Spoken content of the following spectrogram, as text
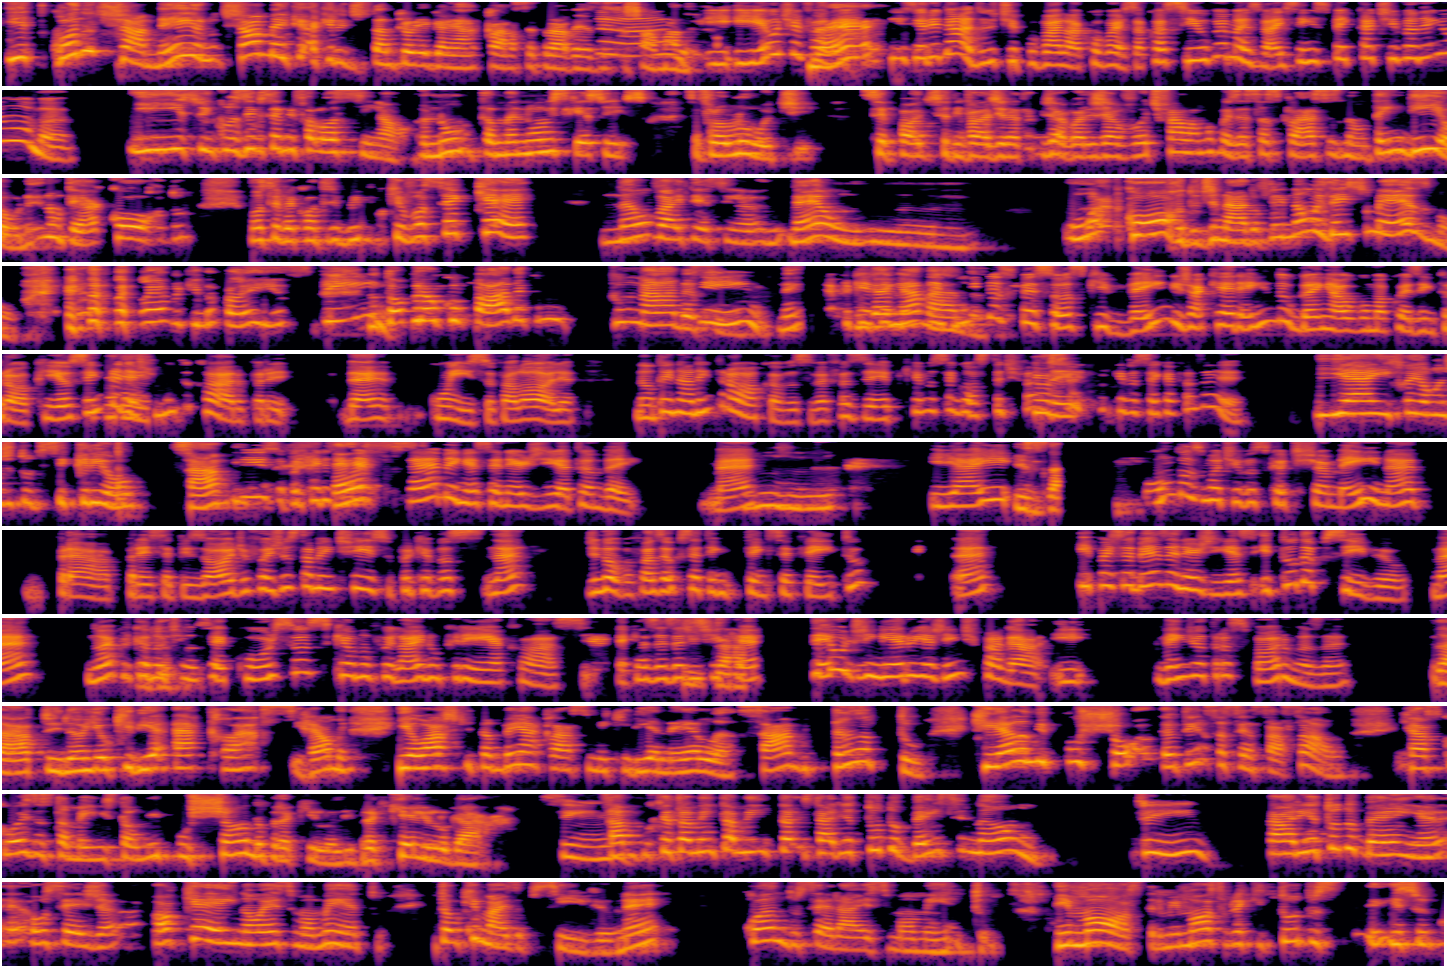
E quando eu te chamei, eu não te chamei acreditando que eu ia ganhar a classe através dessa não, chamada. E, e, eu te falei né? com sinceridade, tipo, vai lá, conversa com a Silvia, mas vai sem expectativa nenhuma. E isso, inclusive, você me falou assim, ó, eu não, também não esqueço isso. Você falou, Lute, você pode, você tem que falar diretamente agora, já vou te falar uma coisa, essas classes não tem deal, né? não tem acordo, você vai contribuir porque você quer, não vai ter assim, né, um, um um acordo de nada. Eu falei, não, mas é isso mesmo. Eu lembro que ainda falei isso. Sim. Não estou preocupada com, com nada, assim. Sim. Nem é porque ganhar nada. tem muitas pessoas que vêm já querendo ganhar alguma coisa em troca. E eu sempre é. deixo muito claro pra, né, com isso. Eu falo, olha, não tem nada em troca. Você vai fazer porque você gosta de fazer, porque você quer fazer. E aí foi onde tudo se criou, sabe? Isso, porque eles recebem essa energia também, né? Uhum. E aí, Exato um dos motivos que eu te chamei, né, para esse episódio foi justamente isso, porque você, né, de novo, fazer o que você tem, tem que ser feito, né, e perceber as energias, e tudo é possível, né? Não é porque eu não tinha os recursos que eu não fui lá e não criei a classe. É que às vezes a gente Exato. quer ter o dinheiro e a gente pagar, e vem de outras formas, né? Exato, e, não, e eu queria a classe, realmente. E eu acho que também a classe me queria nela, sabe? Tanto que ela me puxou. Eu tenho essa sensação que as coisas também estão me puxando para aquilo ali, para aquele lugar. Sim. Sabe? Porque também, também estaria tudo bem se não. Sim. Estaria tudo bem, é, é, ou seja, ok, não é esse momento, então o que mais é possível, né? Quando será esse momento? Me mostre, me mostre para que tudo isso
